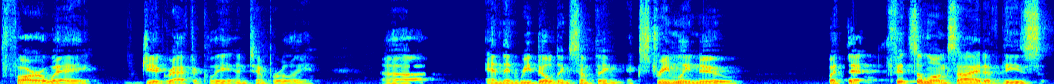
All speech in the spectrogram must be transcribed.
far away geographically and temporally uh, and then rebuilding something extremely new but that fits alongside of these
